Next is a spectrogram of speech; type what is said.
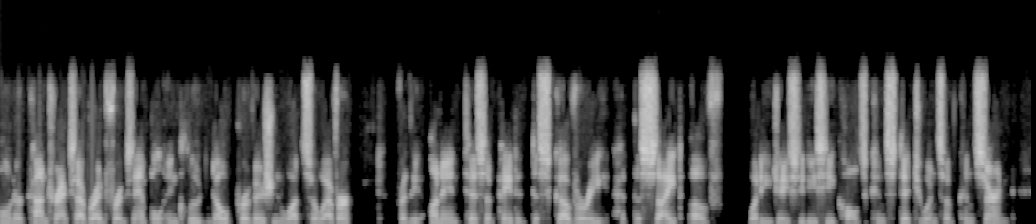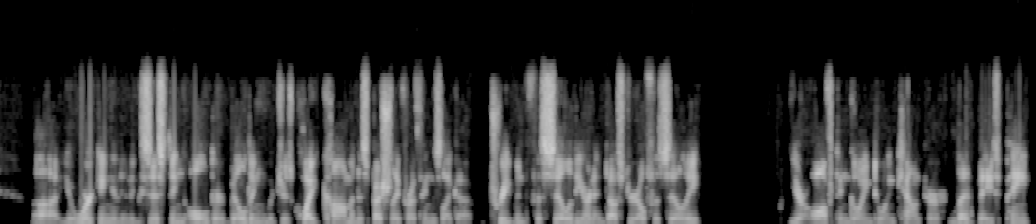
owner contracts I've read, for example, include no provision whatsoever for the unanticipated discovery at the site of what EJCDC calls constituents of concern. Uh, you're working in an existing older building, which is quite common, especially for things like a treatment facility or an industrial facility. You're often going to encounter lead based paint,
